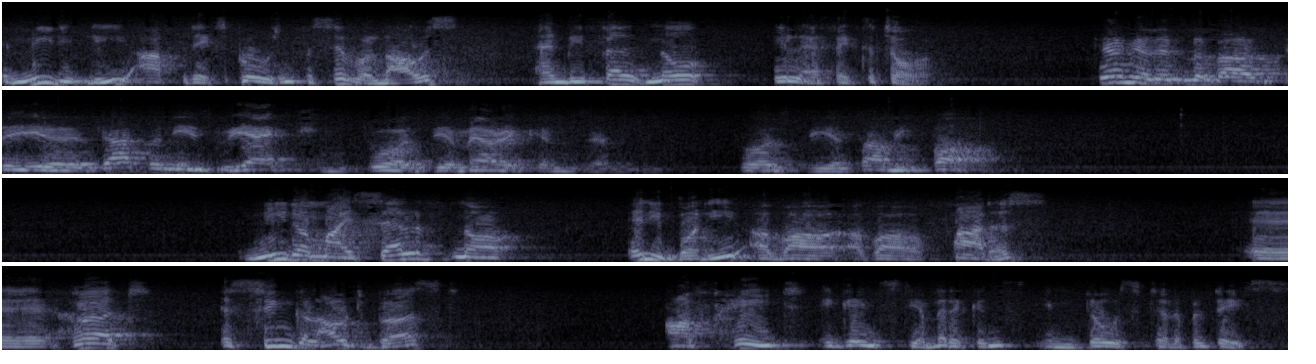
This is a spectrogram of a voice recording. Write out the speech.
immediately after the explosion for several hours and we felt no ill effect at all. Tell me a little about the uh, Japanese reaction towards the Americans and towards the atomic bomb. Neither myself nor anybody of our, of our fathers uh, heard a single outburst of hate against the Americans in those terrible days.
